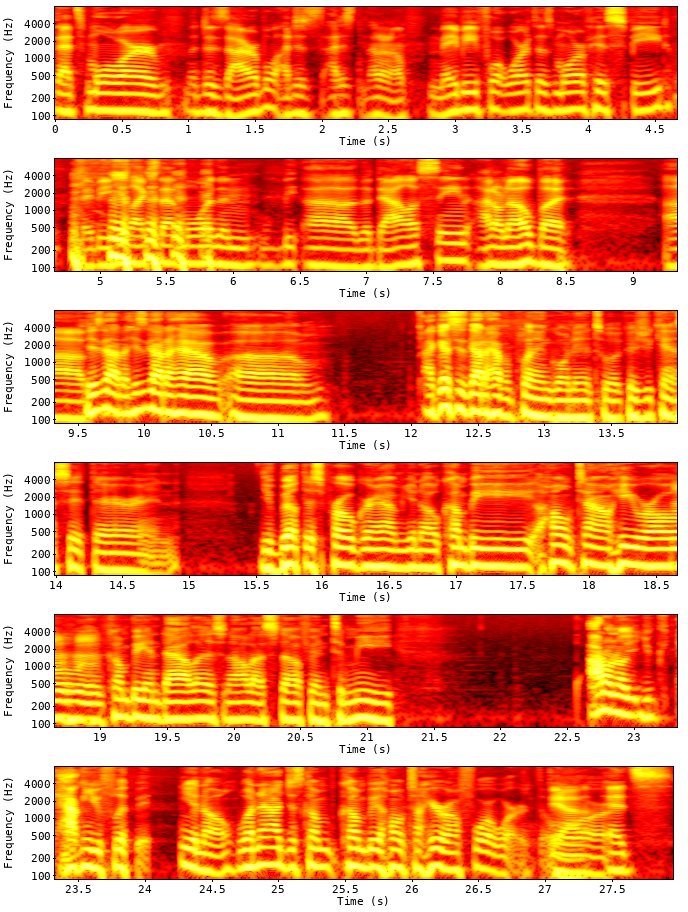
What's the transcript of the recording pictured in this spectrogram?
that's more desirable. I just, I just, I don't know. Maybe Fort Worth is more of his speed. Maybe he likes that more than uh, the Dallas scene. I don't know, but uh, he's got he's got to have. Um, I guess he's got to have a plan going into it because you can't sit there and you've built this program. You know, come be a hometown hero, Mm-hmm. and come be in Dallas and all that stuff. And to me, I don't know. You how can you flip it? You know, well now just come come be a hometown hero in Fort Worth. yeah, it's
